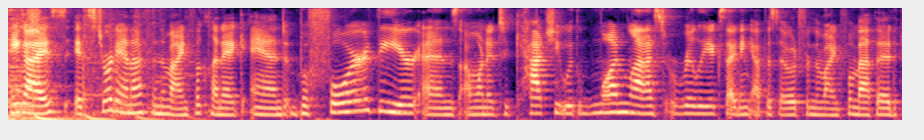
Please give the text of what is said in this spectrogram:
Hey guys, it's Jordana from the Mindful Clinic. And before the year ends, I wanted to catch you with one last really exciting episode from the Mindful Method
